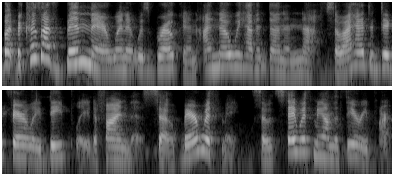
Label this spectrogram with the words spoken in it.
But because I've been there when it was broken, I know we haven't done enough. So I had to dig fairly deeply to find this. So bear with me. So stay with me on the theory part.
